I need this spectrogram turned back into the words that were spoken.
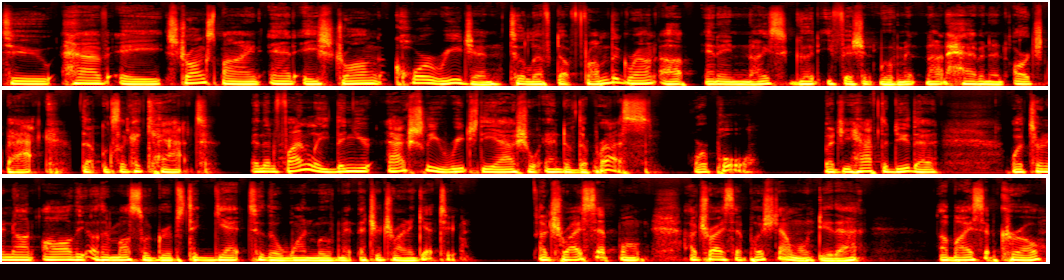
to have a strong spine and a strong core region to lift up from the ground up in a nice, good, efficient movement, not having an arched back that looks like a cat. And then finally, then you actually reach the actual end of the press or pull. But you have to do that while turning on all the other muscle groups to get to the one movement that you're trying to get to. A tricep won't, a tricep pushdown won't do that. A bicep curl,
